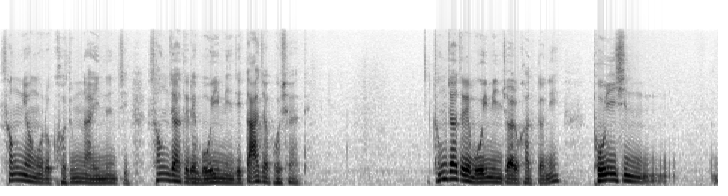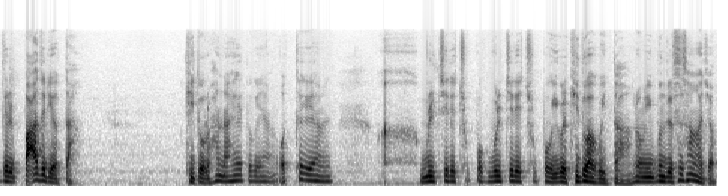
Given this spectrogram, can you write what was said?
성령으로 거듭나 있는지 성자들의 모임인지 따져보셔야 돼요. 성자들의 모임인 줄 알고 갔더니 돈신들 빠들이었다. 기도를 하나 해도 그냥 어떻게 하면 물질의 축복, 물질의 축복 이걸 기도하고 있다. 그럼 이분들 수상하죠.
